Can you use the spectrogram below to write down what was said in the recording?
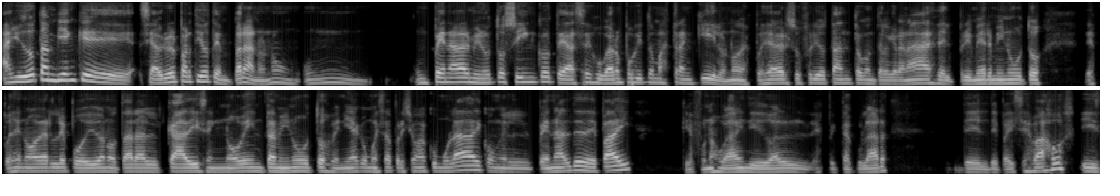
ayudó también que se abrió el partido temprano, ¿no? Un, un penal al minuto 5 te hace jugar un poquito más tranquilo, ¿no? Después de haber sufrido tanto contra el Granada desde el primer minuto, después de no haberle podido anotar al Cádiz en 90 minutos, venía como esa presión acumulada y con el penal de Depay, que fue una jugada individual espectacular del de Países Bajos y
